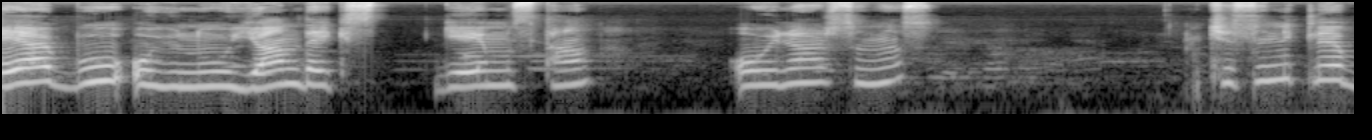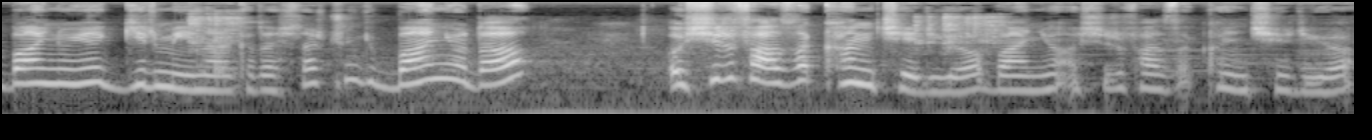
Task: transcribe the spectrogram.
eğer bu oyunu Yandex Games'tan oynarsanız kesinlikle banyoya girmeyin arkadaşlar. Çünkü banyoda aşırı fazla kan içeriyor. Banyo aşırı fazla kan içeriyor.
